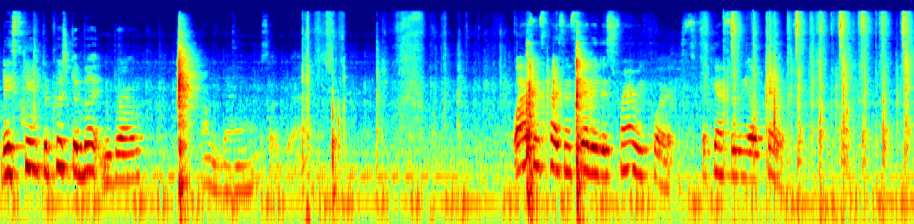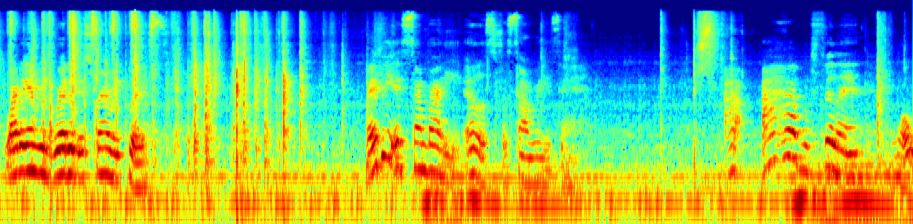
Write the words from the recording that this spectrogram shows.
They scared to push the button, bro. I'm done. I'm so done. Why is this person scared of this friend request for cancel the okay? Why they regretted this friend request? Maybe it's somebody else for some reason. I I have a feeling Whoa.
